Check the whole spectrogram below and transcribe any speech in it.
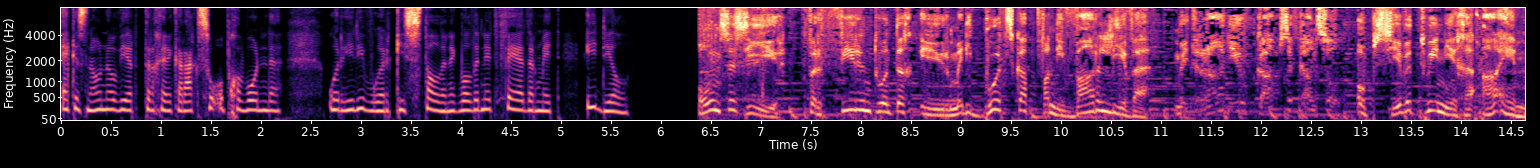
Ek is nou nou weer terug en ek raak so opgewonde oor hierdie woordjie stil en ek wil dit net verder met u deel. Ons is hier vir 24 uur met die boodskap van die ware lewe met Radio Kaapse Kansel op 729 AM.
